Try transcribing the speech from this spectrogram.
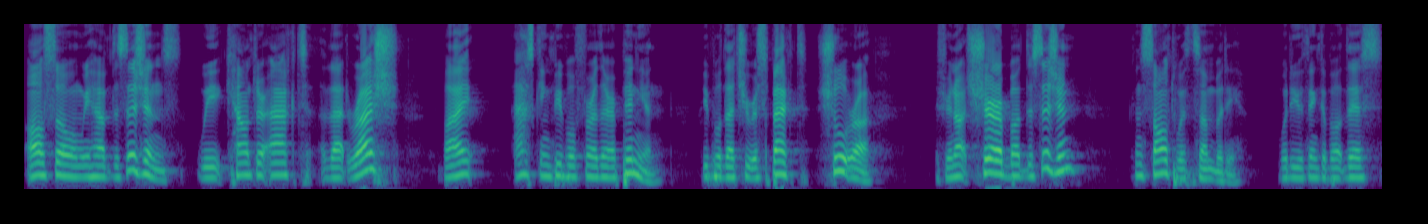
Also, when we have decisions, we counteract that rush by asking people for their opinion, people that you respect, shura. If you're not sure about decision, consult with somebody. What do you think about this?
